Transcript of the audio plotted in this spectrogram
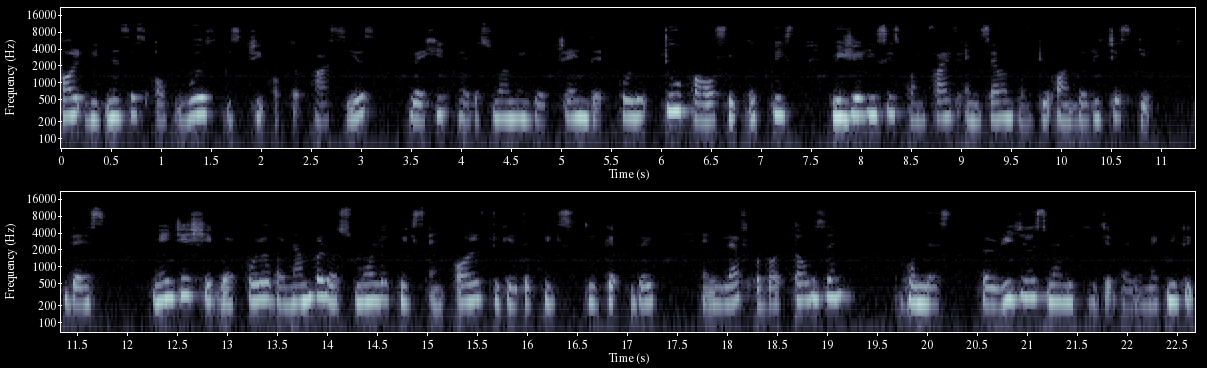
all witnesses of worst history of the past years were hit by the tsunami were trend that followed two powerful earthquakes measuring 6.5 and 7.2 on the Richter scale. There's major shake were followed by number of smaller quakes and all together quakes triggered wave and left about 1000 homeless. A regional tsunami triggered by the magnitude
